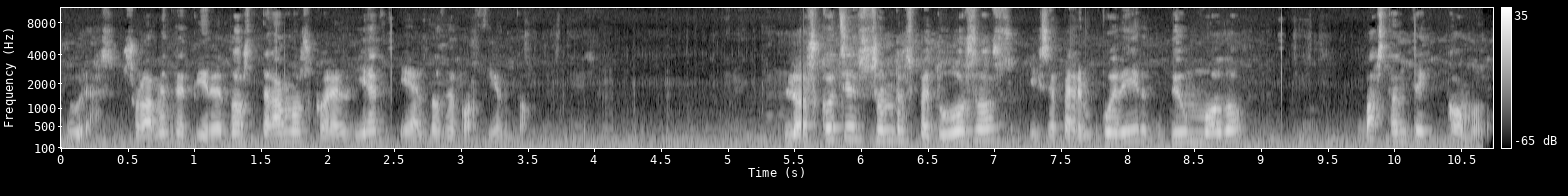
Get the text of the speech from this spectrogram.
duras. Solamente tiene dos tramos con el 10 y el 12%. Los coches son respetuosos y se puede ir de un modo bastante cómodo.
